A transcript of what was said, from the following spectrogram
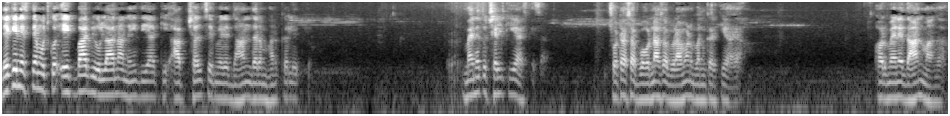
लेकिन इसने मुझको एक बार भी उलाना नहीं दिया कि आप छल से मेरे दान धर्म हर कर लेते हो। मैंने तो छल किया इसके साथ। छोटा सा बोरना सा ब्राह्मण बन करके आया। और मैंने दान मांगा।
